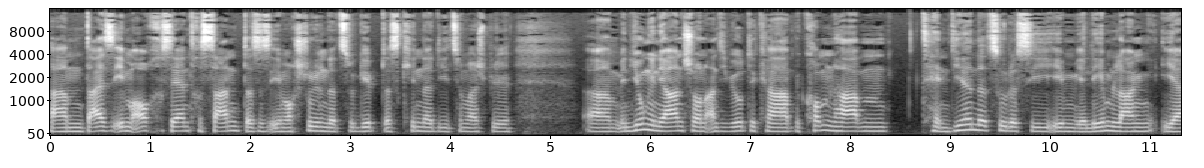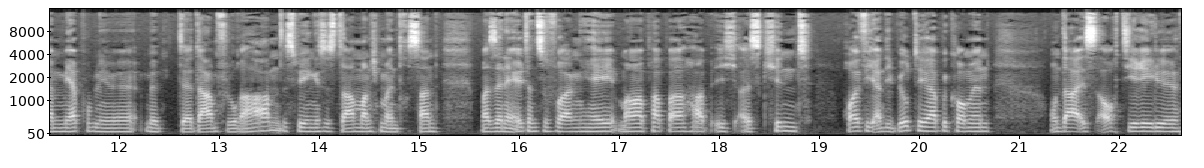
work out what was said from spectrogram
Ähm, da ist eben auch sehr interessant, dass es eben auch Studien dazu gibt, dass Kinder, die zum Beispiel ähm, in jungen Jahren schon Antibiotika bekommen haben, tendieren dazu, dass sie eben ihr Leben lang eher mehr Probleme mit der Darmflora haben. Deswegen ist es da manchmal interessant, mal seine Eltern zu fragen, hey Mama, Papa, habe ich als Kind häufig Antibiotika bekommen und da ist auch die Regel,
